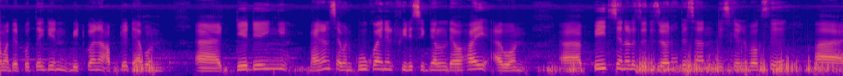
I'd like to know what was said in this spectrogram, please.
আমাদের প্রত্যেক দিন বিটকয়েনের আপডেট এবং ট্রেডিং ফাইন্যান্স এবং কু কয়েনের ফ্রি সিগন্যাল দেওয়া হয় এবং পেজ চ্যানেলে যদি জয়েন হতে চান ডিসক্রিপশন বক্সে আর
